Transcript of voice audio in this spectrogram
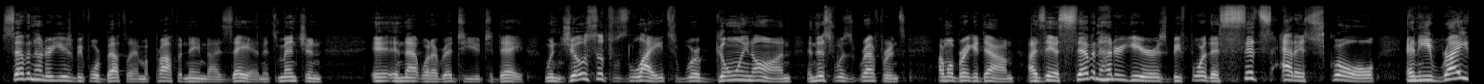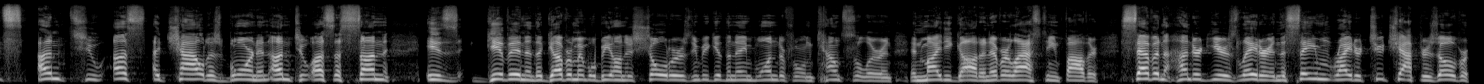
700 years before Bethlehem, a prophet named Isaiah, and it's mentioned in that what I read to you today. When Joseph's lights were going on, and this was reference, I'm gonna break it down. Isaiah 700 years before this sits at a scroll, and he writes, Unto us a child is born, and unto us a son is given, and the government will be on his shoulders, and will give the name Wonderful and Counselor and, and Mighty God and Everlasting Father. 700 years later, in the same writer, two chapters over,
